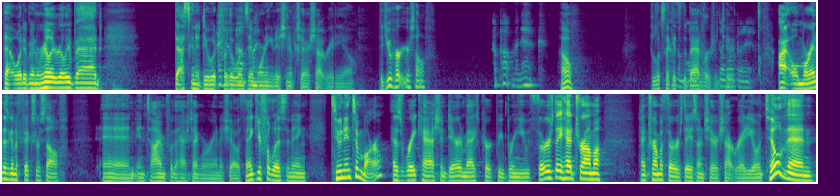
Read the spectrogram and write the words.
That would have been really, really bad. That's going to do it I for the Wednesday morning edition of Chairshot Radio. Did you hurt yourself? I popped my neck. Oh. It looks like it's I'm the bad version, Don't too. worry about it. All right. Well, Miranda's going to fix herself and in time for the hashtag Miranda show. Thank you for listening. Tune in tomorrow as Rey Cash and Darren Mags Kirkby bring you Thursday Head Trauma. Head Trauma Thursdays on Chair Shot Radio. Until then,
